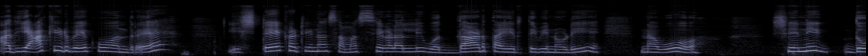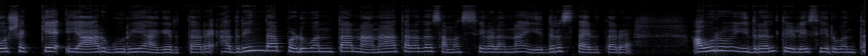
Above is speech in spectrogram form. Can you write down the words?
ಅದು ಯಾಕೆ ಇಡಬೇಕು ಅಂದರೆ ಎಷ್ಟೇ ಕಠಿಣ ಸಮಸ್ಯೆಗಳಲ್ಲಿ ಒದ್ದಾಡ್ತಾ ಇರ್ತೀವಿ ನೋಡಿ, ನಾವು ಶನಿ ದೋಷಕ್ಕೆ ಯಾರು ಗುರಿ ಆಗಿರ್ತಾರೆ, ಅದರಿಂದ ಪಡುವಂಥ ನಾನಾ ಥರದ ಸಮಸ್ಯೆಗಳನ್ನು ಎದುರಿಸ್ತಾ ಇರ್ತಾರೆ. ಅವರು ಇದರಲ್ಲಿ ತಿಳಿಸಿರುವಂಥ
